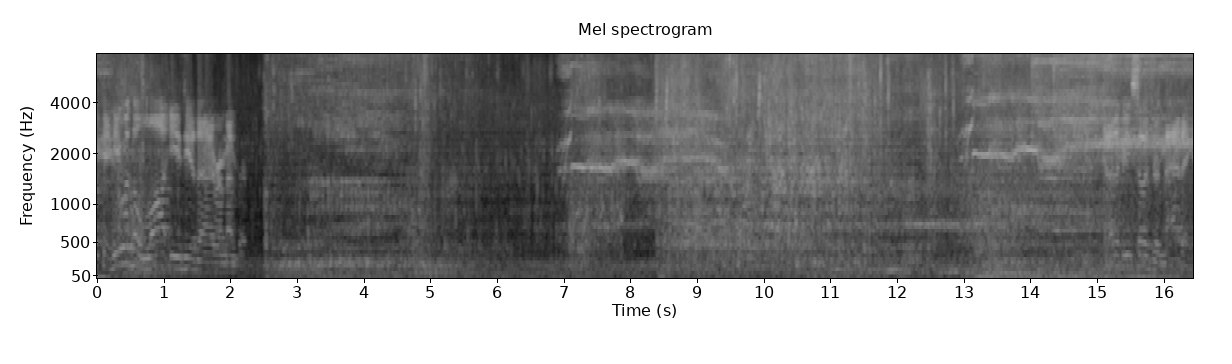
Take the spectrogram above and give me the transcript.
Okay, he was a lot easier than I remember. Gotta be so dramatic.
